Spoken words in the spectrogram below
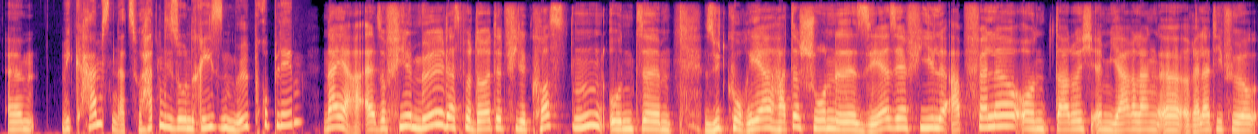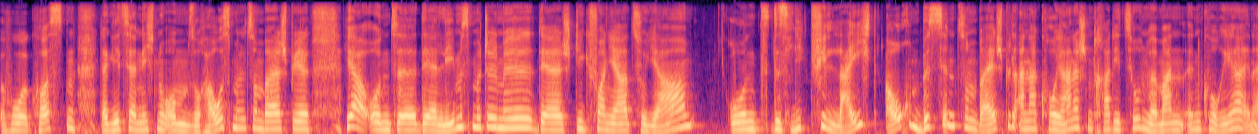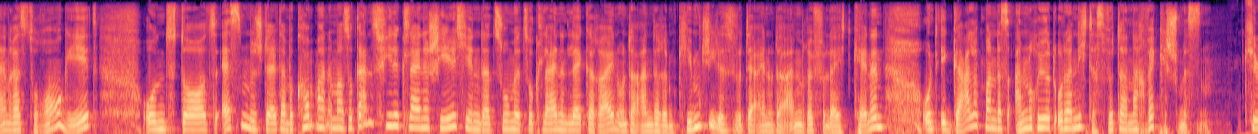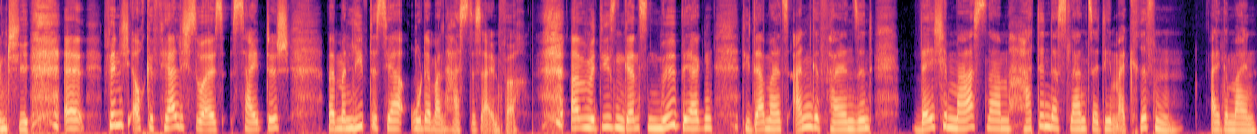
Ähm, wie kam es denn dazu? Hatten die so ein riesen Müllproblem? Naja, also viel Müll, das bedeutet viel Kosten und ähm, Südkorea hatte schon äh, sehr, sehr viele Abfälle und dadurch ähm, jahrelang äh, relativ hohe, hohe Kosten. Da geht's ja nicht nur um so Hausmüll zum Beispiel. Ja, und äh, der Lebensmittelmüll, der stieg von Jahr zu Jahr. Und das liegt vielleicht auch ein bisschen zum Beispiel an der koreanischen Tradition. Wenn man in Korea in ein Restaurant geht und dort Essen bestellt, dann bekommt man immer so ganz viele kleine Schälchen dazu mit so kleinen Leckereien, unter anderem Kimchi. Das wird der ein oder andere vielleicht kennen. Und egal, ob man das anrührt oder nicht, das wird danach weggeschmissen. Kimchi. Äh, Finde ich auch gefährlich so als Side-Dish, weil man liebt es ja oder man hasst es einfach. Aber mit diesen ganzen Müllbergen, die damals angefallen sind, welche Maßnahmen hat denn das Land seitdem ergriffen? Allgemein?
